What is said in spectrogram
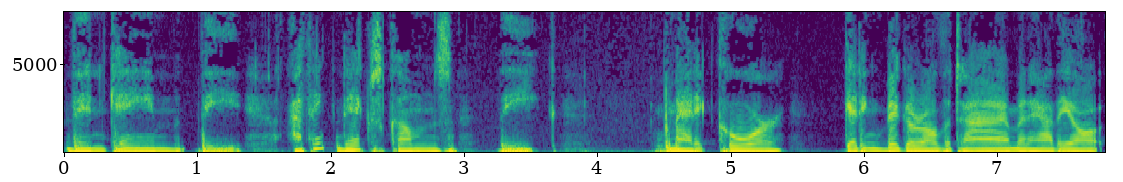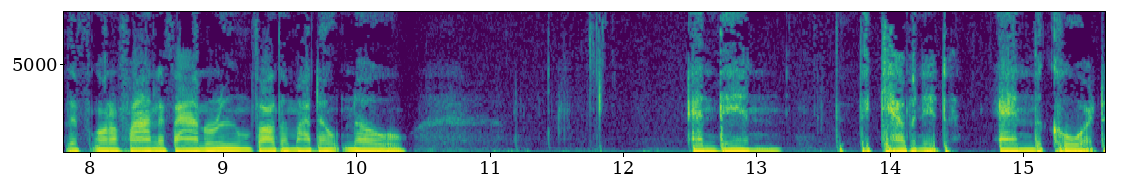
Then came the, I think next comes the Diplomatic Corps, getting bigger all the time, and how they are, they're going to finally find room for them, I don't know. And then the, Cabinet and the court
